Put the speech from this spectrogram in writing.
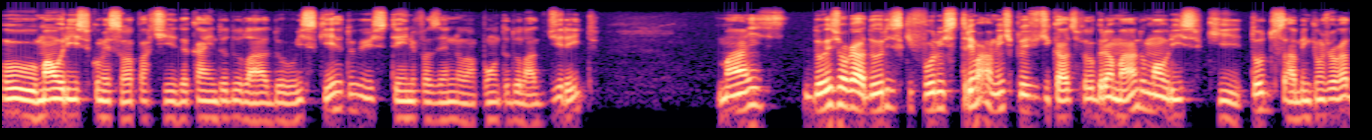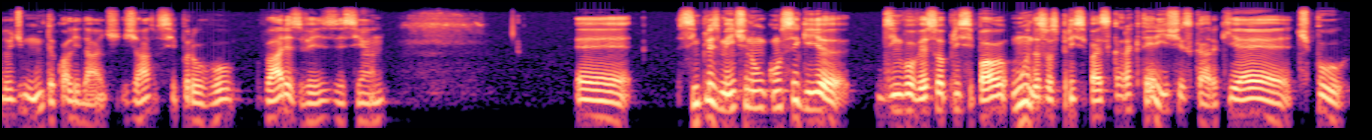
O Maurício começou a partida caindo do lado esquerdo e o Stênio fazendo a ponta do lado direito. Mas dois jogadores que foram extremamente prejudicados pelo gramado. O Maurício, que todos sabem que é um jogador de muita qualidade, já se provou várias vezes esse ano. É, simplesmente não conseguia desenvolver sua principal, uma das suas principais características, cara, que é tipo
